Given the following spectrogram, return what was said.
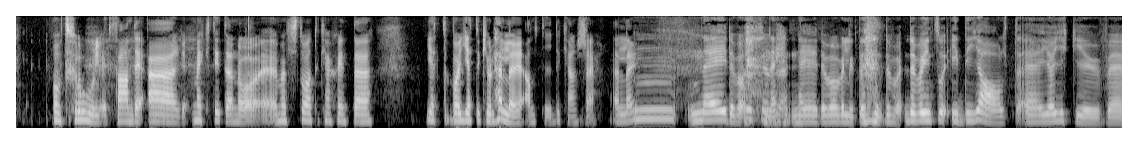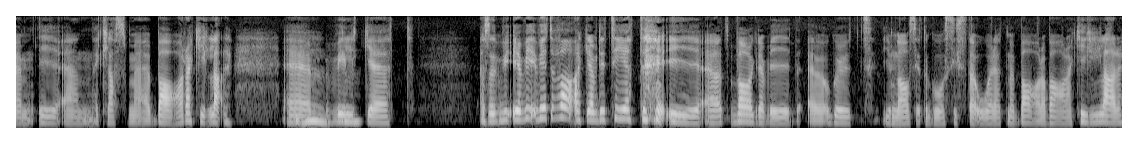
Otroligt, fan det är mäktigt ändå. Eh, men jag förstår att det kanske inte jätte, var jättekul heller alltid kanske, eller? Mm, nej, det var, nej, nej, det var väl inte, det var, det var inte så idealt. Jag gick ju i en klass med bara killar. Mm. Vilket Alltså, jag vet, vet du vad, graviditet i att vara gravid eh, och gå ut gymnasiet och gå sista året med bara, bara killar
